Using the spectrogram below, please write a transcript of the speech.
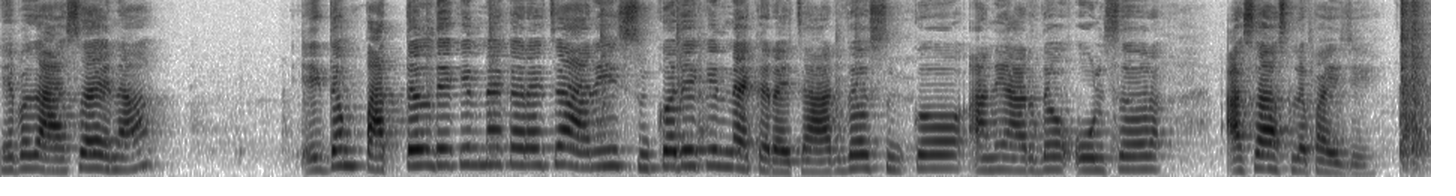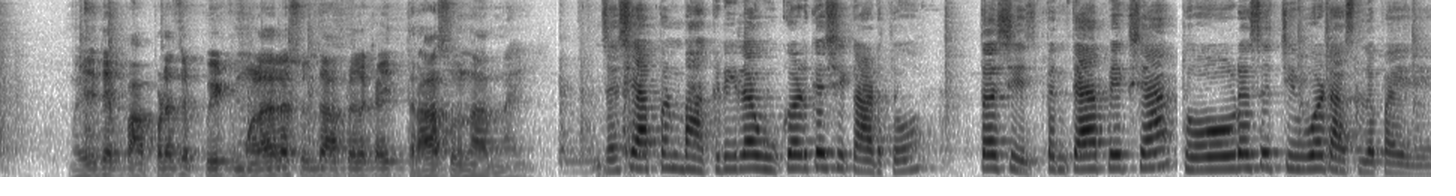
हे बघा असं आहे ना एकदम पातळ देखील नाही करायचं आणि सुकं देखील नाही करायचं. अर्धं सुकं आणि अर्धं ओलसर असं असलं पाहिजे. म्हणजे ते पापडाचं पीठ मळायला सुद्धा आपल्याला काही त्रास होणार नाही. जशी आपण भाकरीला उकड कशी काढतो तशीच. पण त्यापेक्षा थोडंसं चिवट असलं पाहिजे.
